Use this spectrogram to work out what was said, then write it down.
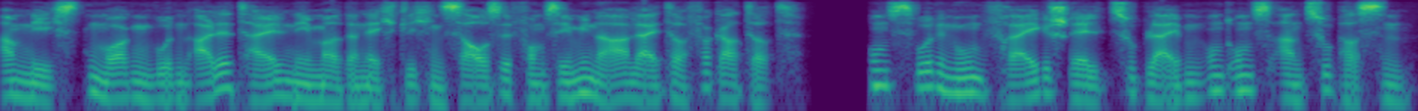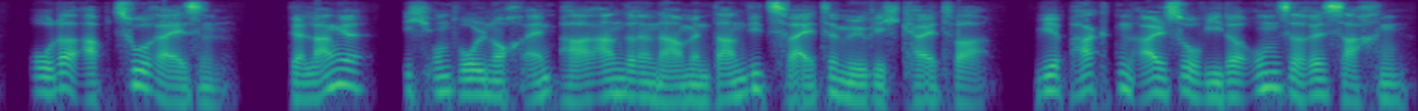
am nächsten Morgen wurden alle Teilnehmer der nächtlichen Sause vom Seminarleiter vergattert. Uns wurde nun freigestellt zu bleiben und uns anzupassen, oder abzureisen. Der Lange, ich und wohl noch ein paar andere nahmen dann die zweite Möglichkeit wahr. Wir packten also wieder unsere Sachen,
